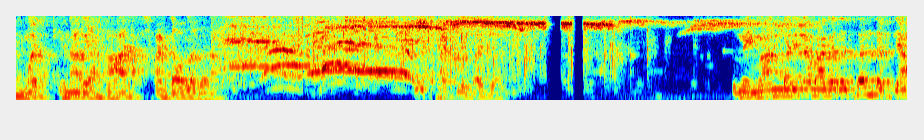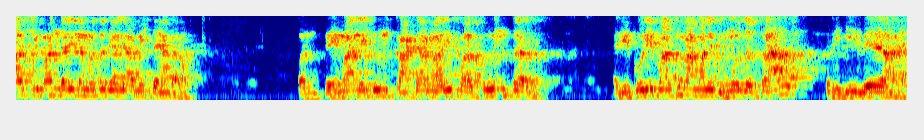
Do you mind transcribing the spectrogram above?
मत घेणारे हात छाटावं लागणार. ते छाटले पाहिजे. तुम्ही इमानदारीनं वागत असाल तर त्याच इमानदारीनं मत द्यायला आम्ही तयार आहोत. पण बेमानीतून काटामारी पासून तर रिकोरी पासून आम्हाला घुमवत असाल तर ही वेळ आहे.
